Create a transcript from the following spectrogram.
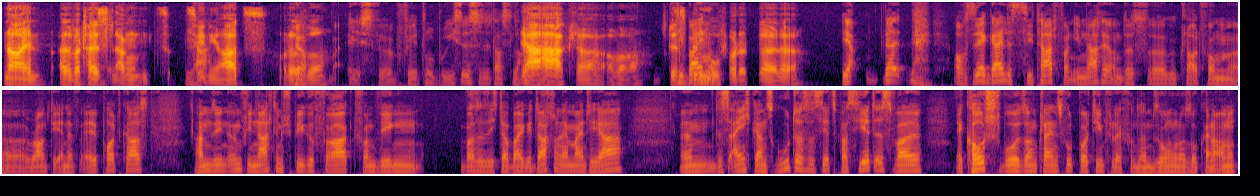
Nein, also was heißt lang? Z- Zehn Yards oder ja. so. Ist für, für Drew Brees ist das lang. Ja, klar, aber der Spin-Move war das geile. Ja, da, auch sehr geiles Zitat von ihm nachher und das äh, geklaut vom äh, Round the NFL Podcast. Haben sie ihn irgendwie nach dem Spiel gefragt, von wegen, was er sich dabei gedacht und er meinte, ja, ähm, das ist eigentlich ganz gut, dass es jetzt passiert ist, weil er coacht wohl so ein kleines Footballteam, vielleicht von seinem Sohn oder so, keine Ahnung,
